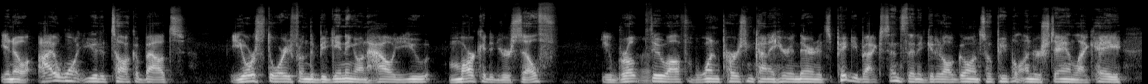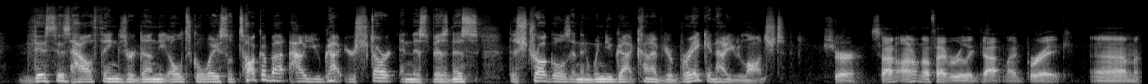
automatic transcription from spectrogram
You know, I want you to talk about your story from the beginning on how you marketed yourself. You broke through off of one person kind of here and there, and it's piggyback since then to get it all going so people understand, like, hey, this is how things are done the old school way. So, talk about how you got your start in this business, the struggles, and then when you got kind of your break and how you launched. Sure. So I don't, I don't know if I ever really got my break. Um,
